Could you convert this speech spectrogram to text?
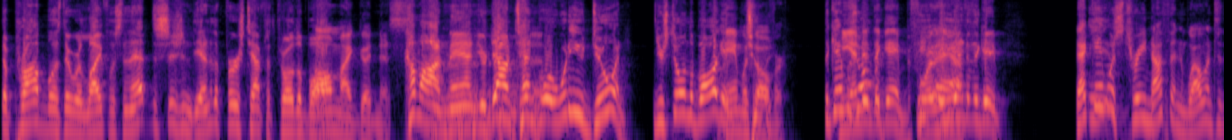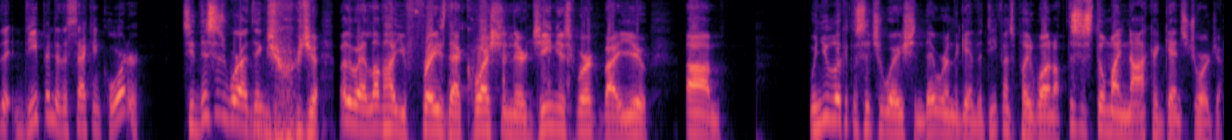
The problem was they were lifeless, and that decision at the end of the first half to throw the ball. Oh my goodness! Come on, man, you're down ten. Boy, what are you doing? You're still in the ball game. The game was Two- over. The game He was ended over. the game before he, the he half. ended the game. That game was three nothing. Well into the deep into the second quarter. See, this is where I think Georgia. By the way, I love how you phrased that question there. Genius work by you. Um, when you look at the situation, they were in the game. The defense played well enough. This is still my knock against Georgia.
